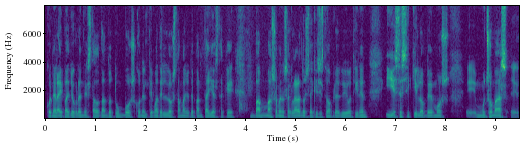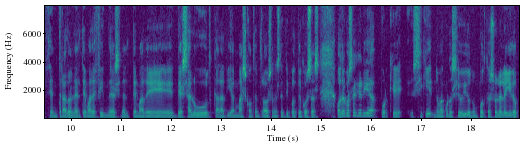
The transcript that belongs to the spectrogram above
con el iPad yo creo que han estado dando tumbos con el tema de los tamaños de pantalla hasta que van más o menos aclarándose qué sistema operativo tienen, y este sí que lo vemos eh, mucho más eh, centrado en el tema de fitness, en el tema de, de, salud, cada día más concentrados en este tipo de cosas. Otra cosa que quería, porque sí que, no me acuerdo si he oído en un podcast o lo he leído,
